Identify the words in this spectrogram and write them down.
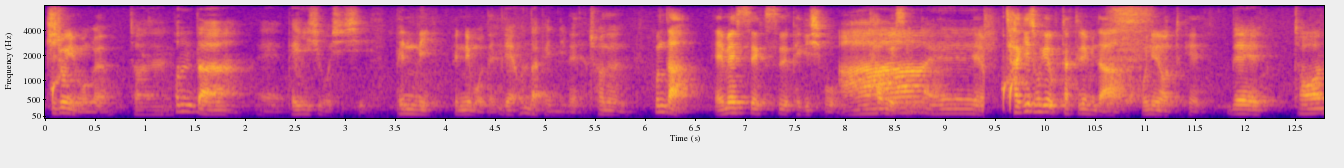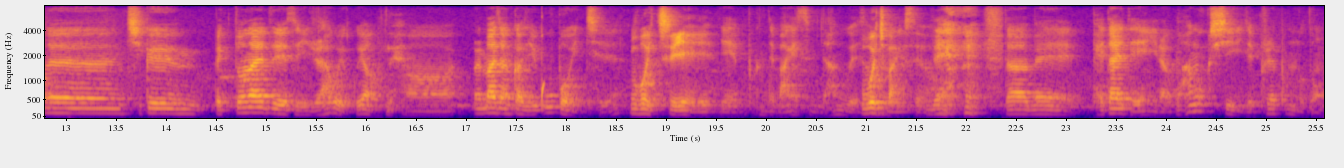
기종이 뭔가요? 저는 혼다 예, 125cc. 벤리, 벤리 모델. 네, 혼다 벤입니다. 네, 저는 혼다 MSX 125 아, 타고 있습니다. 예. 네, 자기 소개 부탁드립니다. 본인 어떻게? 네, 저는 지금 맥도날드에서 일을 하고 있고요. 네. 어, 얼마 전까지 우버이츠. 우버이츠 예, 예. 예, 근데 망했습니다 한국에서. 우버이츠 망했어요. 네. 그다음에 배달 대행이라고 한국식 이제 플랫폼 노동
